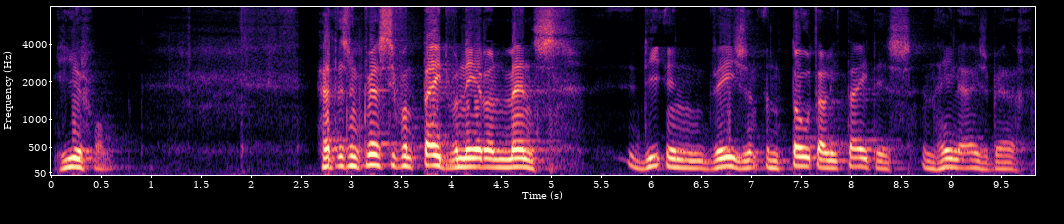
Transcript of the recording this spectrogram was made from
hiervan. Het is een kwestie van tijd wanneer een mens, die in wezen een totaliteit is, een hele ijsberg,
